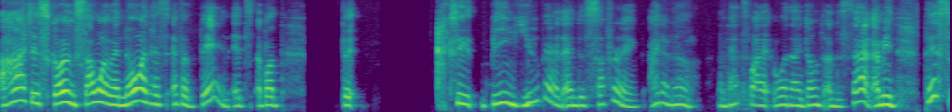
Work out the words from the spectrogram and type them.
art is going somewhere where no one has ever been. It's about the actually being human and the suffering. I don't know. And that's why what I don't understand. I mean, this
